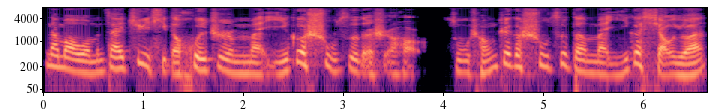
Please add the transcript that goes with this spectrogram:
那么我们在具体的绘制每一个数字的时候，组成这个数字的每一个小圆，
